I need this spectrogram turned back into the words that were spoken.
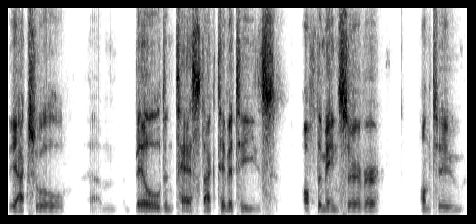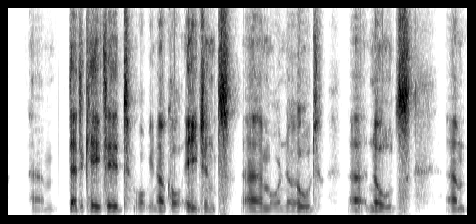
the actual um, build and test activities off the main server onto um, dedicated, what we now call agent um, or node uh, nodes um,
